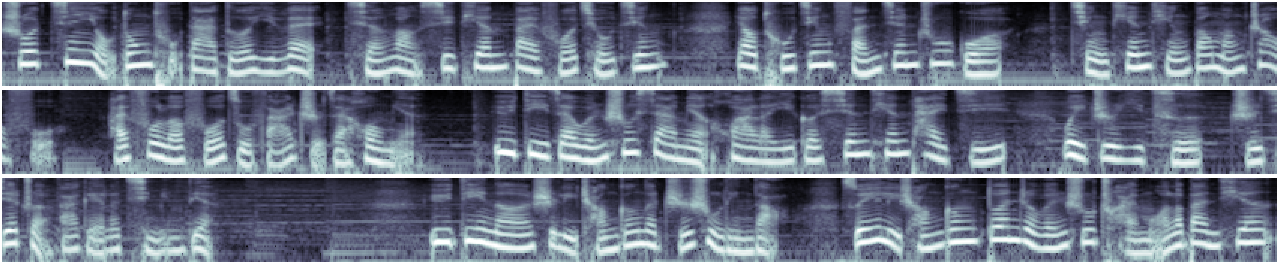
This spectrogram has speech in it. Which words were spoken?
说今有东土大德一位前往西天拜佛求经，要途经凡间诸国，请天庭帮忙照拂，还附了佛祖法旨在后面。玉帝在文书下面画了一个先天太极，位置一词，直接转发给了启明殿。玉帝呢是李长庚的直属领导，所以李长庚端着文书揣摩了半天，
